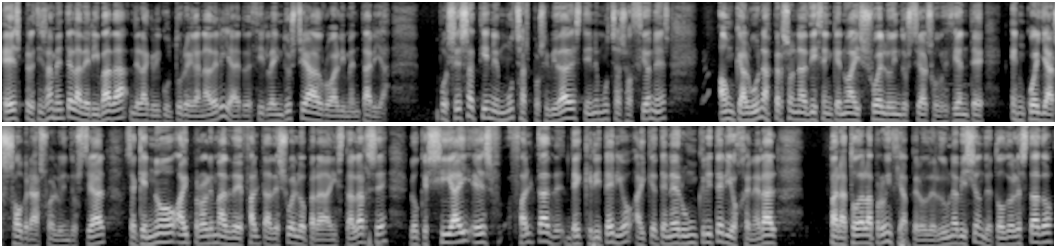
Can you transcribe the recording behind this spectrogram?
es precisamente la derivada de la agricultura y ganadería, es decir, la industria agroalimentaria pues esa tiene muchas posibilidades, tiene muchas opciones, aunque algunas personas dicen que no hay suelo industrial suficiente, en Cuellar sobra suelo industrial, o sea que no hay problemas de falta de suelo para instalarse, lo que sí hay es falta de, criterio, hay que tener un criterio general para toda la provincia, pero desde una visión de todo el Estado,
